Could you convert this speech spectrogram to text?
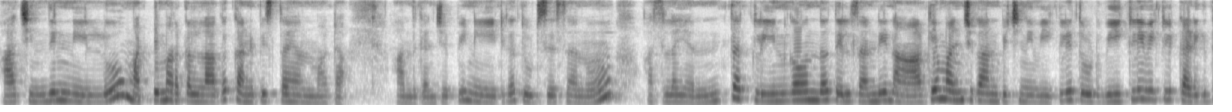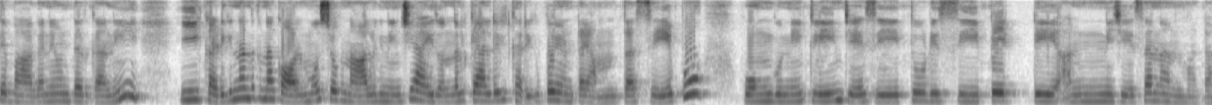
ఆ చిందిన నీళ్ళు మట్టి మరకల్లాగా కనిపిస్తాయి అన్నమాట అందుకని చెప్పి నీట్గా తుడిసేసాను. అసలు ఎంత క్లీన్గా ఉందో తెలుసండి. నాకే మంచిగా అనిపించింది. వీక్లీ తుడు వీక్లీ వీక్లీ కడిగితే బాగానే ఉంటుంది కానీ ఈ కడిగినందుకు నాకు ఆల్మోస్ట్ ఒక నాలుగు నుంచి ఐదు వందల క్యాలరీలు కరిగిపోయి ఉంటాయి. అంతసేపు ఒంగుని క్లీన్ చేసి తుడిసి పెట్టి అన్నీ చేశాను అనమాట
